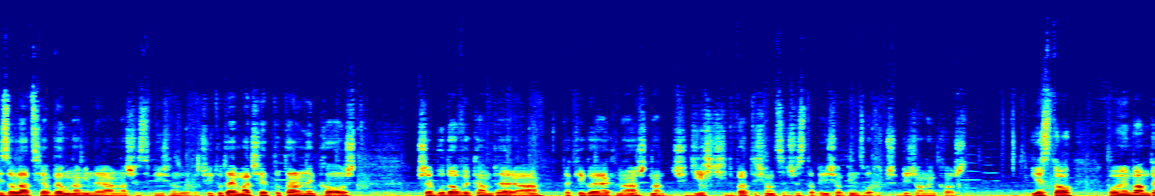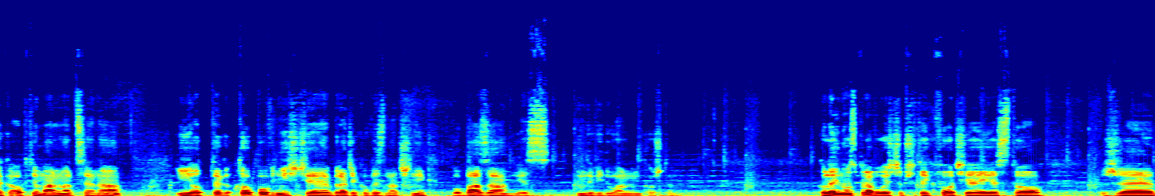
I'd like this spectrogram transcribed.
izolacja wełna mineralna 650 zł. Czyli tutaj macie totalny koszt przebudowy kampera, takiego jak nasz, na 32 355 zł przybliżony koszt. Jest to, powiem Wam, taka optymalna cena i od tego to powinniście brać jako wyznacznik, bo baza jest indywidualnym kosztem. Kolejną sprawą jeszcze przy tej kwocie jest to, że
